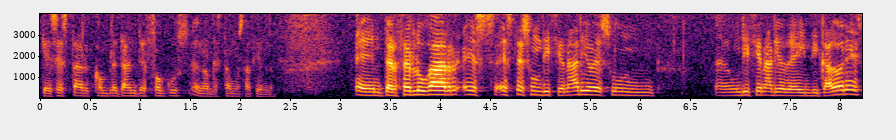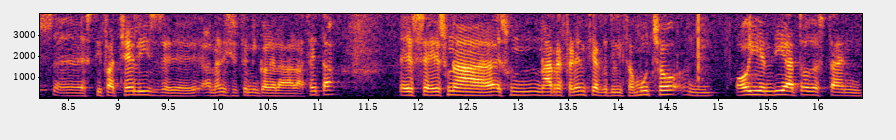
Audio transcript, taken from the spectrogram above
que es estar completamente focus en lo que estamos haciendo. En tercer lugar, es, este es un diccionario, es un, eh, diccionario de indicadores, eh, Steve Achelis, eh, análisis técnico de la, la Z, es, una, referencia que utilizo mucho. Hoy en día todo está en,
